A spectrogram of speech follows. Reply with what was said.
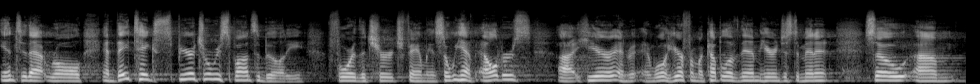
into that role, and they take spiritual responsibility for the church family. And so we have elders uh, here, and, and we'll hear from a couple of them here in just a minute. So, um,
